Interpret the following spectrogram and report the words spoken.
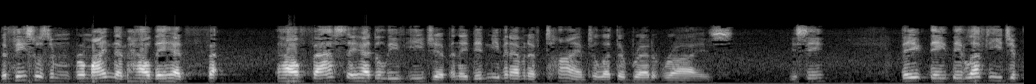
The feast was to remind them how they had fa- how fast they had to leave Egypt, and they didn't even have enough time to let their bread rise. You see? They, they, they left Egypt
